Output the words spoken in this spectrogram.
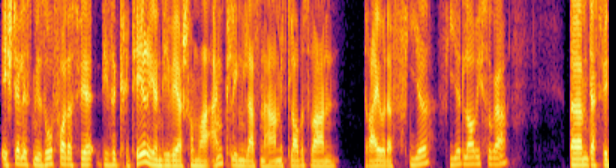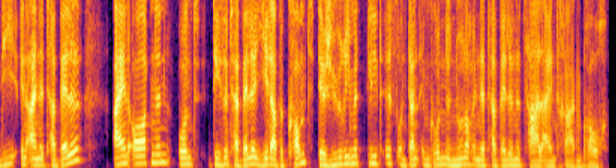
Ich stelle es mir so vor, dass wir diese Kriterien, die wir ja schon mal anklingen lassen haben, ich glaube, es waren drei oder vier, vier glaube ich sogar, ähm, dass wir die in eine Tabelle einordnen und diese Tabelle jeder bekommt, der Jurymitglied ist und dann im Grunde nur noch in der Tabelle eine Zahl eintragen braucht.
